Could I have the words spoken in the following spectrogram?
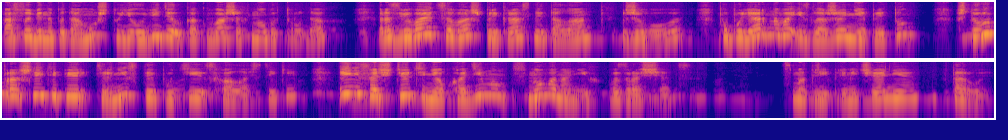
особенно потому, что я увидел, как в ваших новых трудах развивается ваш прекрасный талант живого, популярного изложения при том, что вы прошли теперь тернистые пути схоластики и не сочтете необходимым снова на них возвращаться. Смотри примечание второе.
